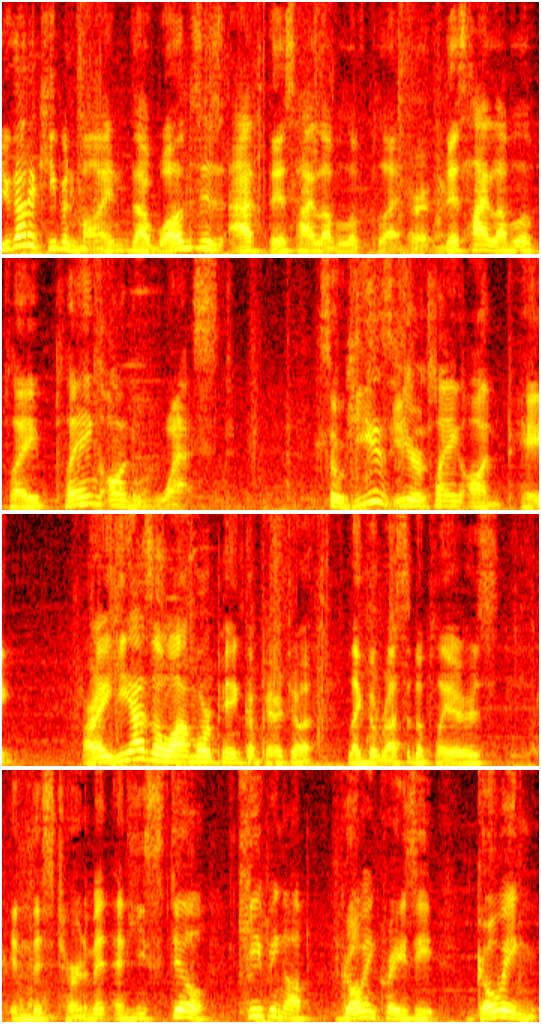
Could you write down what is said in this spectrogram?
You got to keep in mind that Wubz is at this high level of play, or this high level of play, playing on West. So he is here playing on ping. All right, he has a lot more ping compared to like the rest of the players in this tournament, and he's still keeping up, going crazy, going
